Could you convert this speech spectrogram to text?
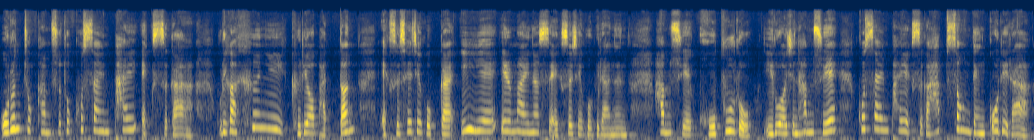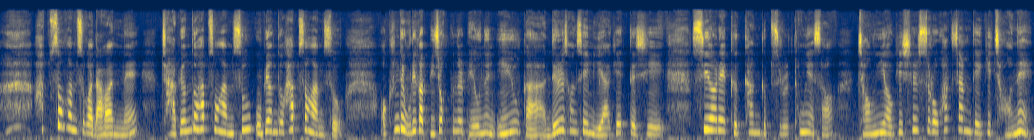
오른쪽 함수도 코사인 파이 x가 우리가 흔히 그려봤던 x세제곱과 2의 1-x제곱이라는 함수의 곱으로 이루어진 함수의 코사인 파이 x가 합성된 꼴이 꼴이라 합성함수가 나왔네. 좌변도 합성함수, 우변도 합성함수. 어, 근데 우리가 미적분을 배우는 이유가 늘 선생님 이야기했듯이 수열의 극한급수를 통해서 정의역이 실수로 확장되기 전에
